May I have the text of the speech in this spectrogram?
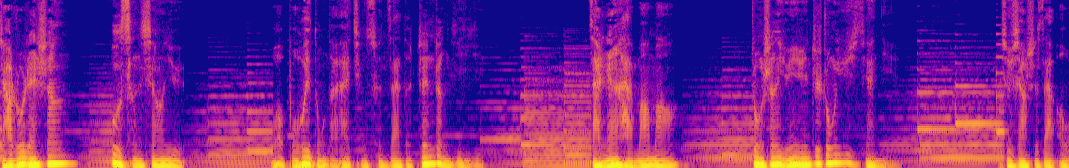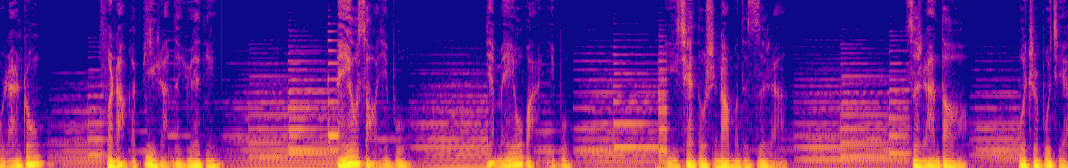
假如人生不曾相遇。我不会懂得爱情存在的真正意义，在人海茫茫、众生芸芸之中遇见你，就像是在偶然中赴那个必然的约定。没有早一步，也没有晚一步，一切都是那么的自然，自然到不知不觉，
